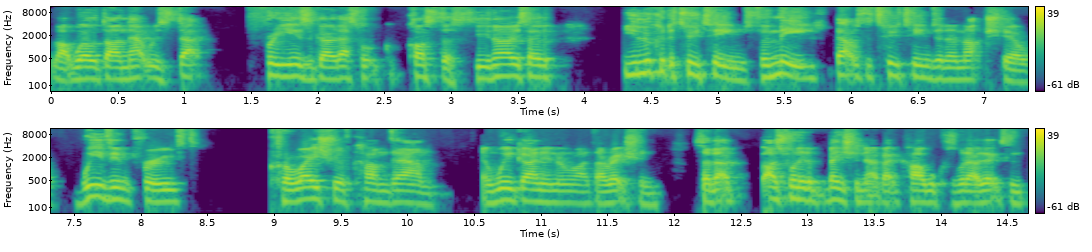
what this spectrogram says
like, well done. That was that three years ago. That's what cost us, you know? So you look at the two teams. For me, that was the two teams in a nutshell. We've improved. Croatia have come down, and we're going in the right direction. So that I just wanted to mention that about Kyle because that was excellent.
